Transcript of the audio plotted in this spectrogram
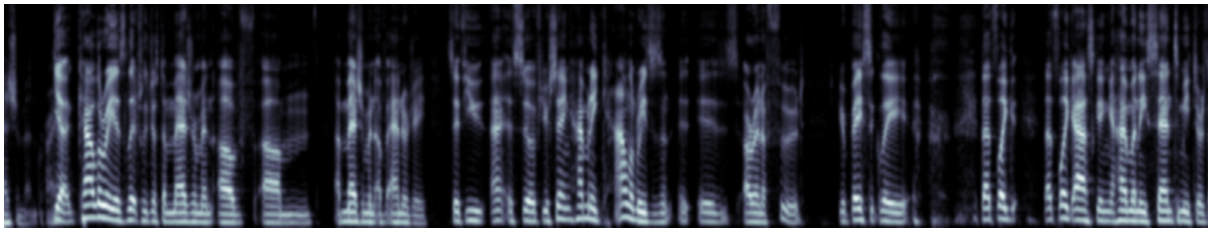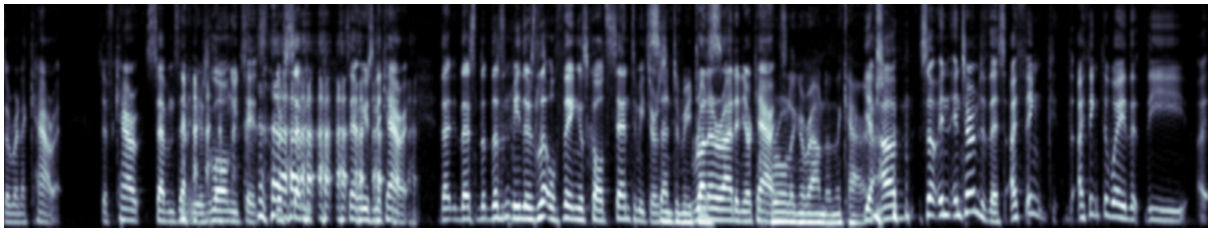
measurement, right? Yeah, calorie is literally just a measurement of um, a measurement of energy. So if you uh, so if you're saying how many calories is, in, is are in a food, you're basically that's like that's like asking how many centimeters are in a carrot. So if a carrot's seven centimeters long, you'd say it's, there's seven centimeters in a carrot. That, that's, that doesn't mean there's little things called centimeters, Centimeters running around in your carrot. Rolling around on the carrot. Yeah. Um, so in, in terms of this, I think I think the way that the I,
